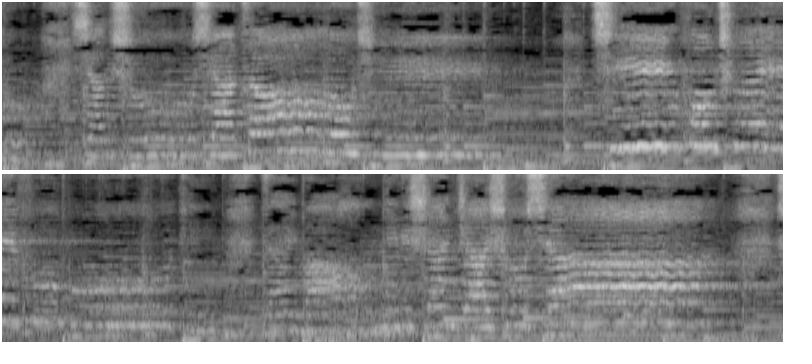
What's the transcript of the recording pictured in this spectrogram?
路向树下走去，清风吹拂不停，在茂密的山楂树下。吹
